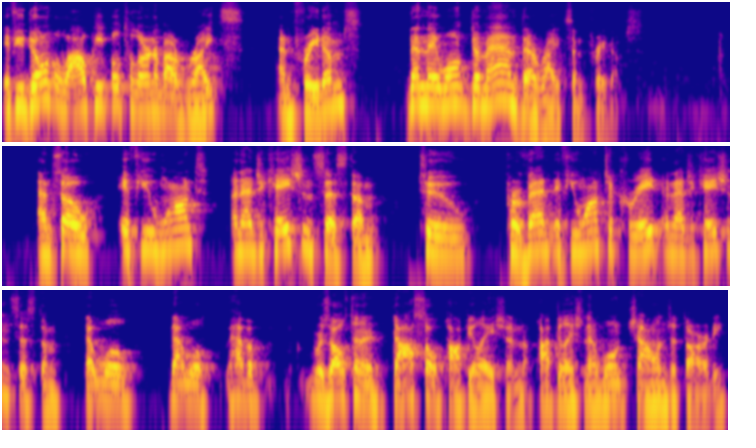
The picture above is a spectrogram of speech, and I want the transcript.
If you don't allow people to learn about rights and freedoms, then they won't demand their rights and freedoms. And so if you want an education system to prevent, if you want to create an education system that will, that will have a result in a docile population, a population that won't challenge authority,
